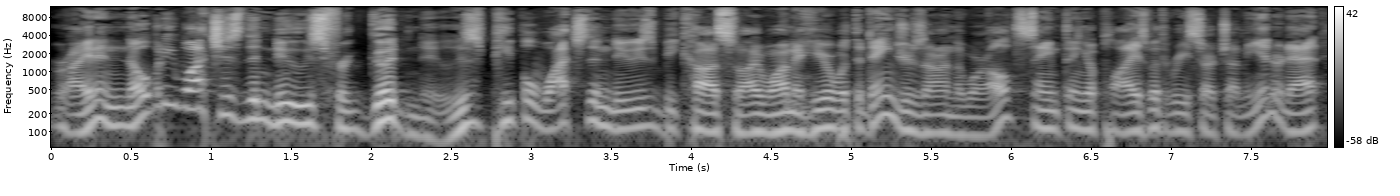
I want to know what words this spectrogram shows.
right? And nobody watches the news for good news. People watch the news because I want to hear what the dangers are in the world. Same thing applies with research on the internet.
